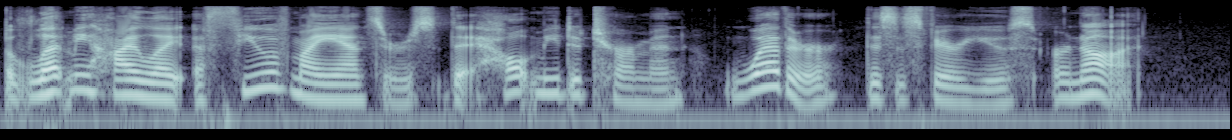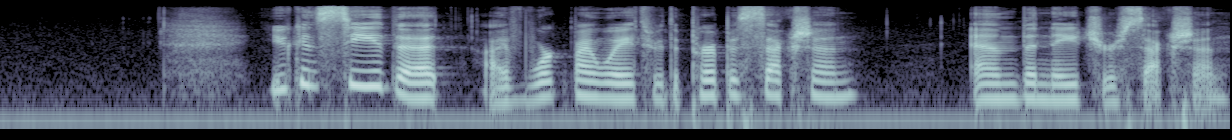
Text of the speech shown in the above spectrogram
but let me highlight a few of my answers that help me determine whether this is fair use or not. You can see that I've worked my way through the purpose section and the nature section.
